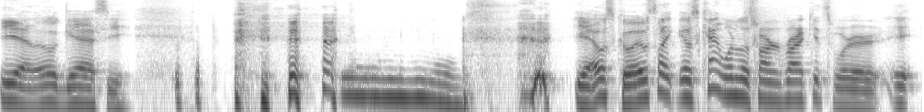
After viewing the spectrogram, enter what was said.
Yeah, a little gassy. yeah, it was cool. It was like it was kind of one of those farmers markets where it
